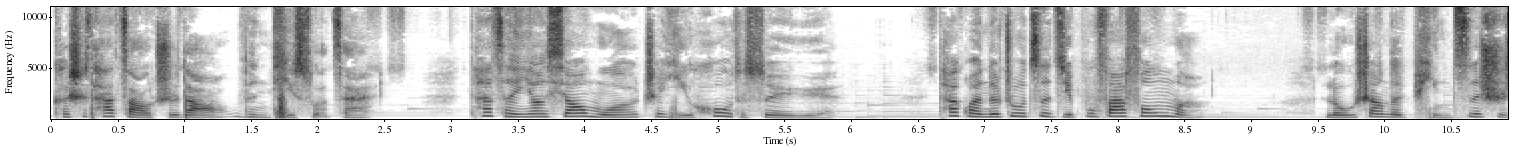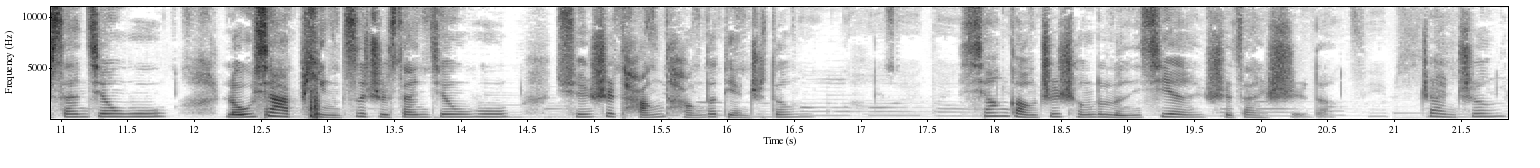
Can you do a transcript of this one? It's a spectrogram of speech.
可是他早知道问题所在，他怎样消磨这以后的岁月？他管得住自己不发疯吗？楼上的品字是三间屋，楼下品字是三间屋，全是堂堂的点着灯。香港之城的沦陷是暂时的，战争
